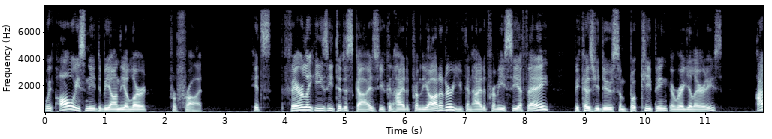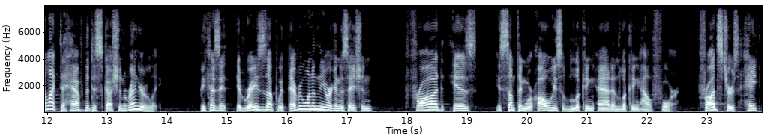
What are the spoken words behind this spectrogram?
we always need to be on the alert for fraud. It's fairly easy to disguise. You can hide it from the auditor, you can hide it from ECFA because you do some bookkeeping irregularities. I like to have the discussion regularly because it, it raises up with everyone in the organization fraud is is something we're always looking at and looking out for. Fraudsters hate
